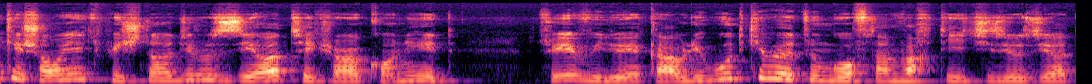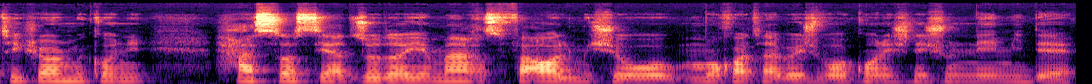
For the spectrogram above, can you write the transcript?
که شما یک پیشنهادی رو زیاد تکرار کنید توی ویدیو قبلی بود که بهتون گفتم وقتی یه چیزی رو زیاد تکرار می‌کنی حساسیت زدای مغز فعال میشه و مخاطبش واکنش نشون نمیده.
